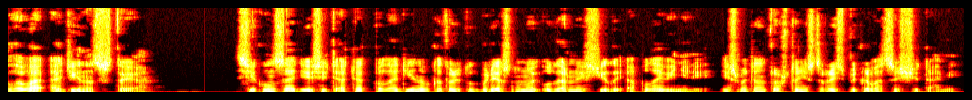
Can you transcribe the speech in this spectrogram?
Глава одиннадцатая. Секунд за десять отряд паладинов, которые тут были основной ударной силой, ополовинили, несмотря на то, что они старались прикрываться щитами.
